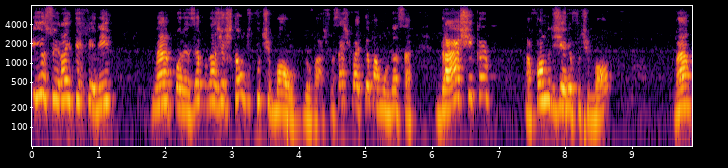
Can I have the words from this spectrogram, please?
isso irá interferir, né, por exemplo, na gestão do futebol do Vasco? Você acha que vai ter uma mudança drástica na forma de gerir o futebol? Né?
